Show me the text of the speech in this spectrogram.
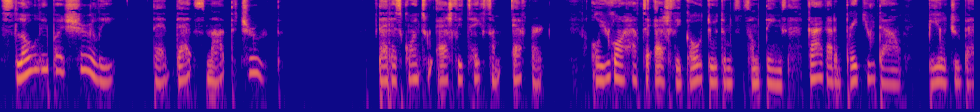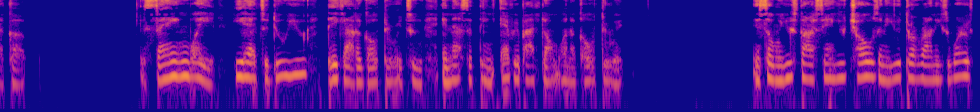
slowly but surely that that's not the truth. That is going to actually take some effort. Or you're going to have to actually go through them, some things. God got to break you down, build you back up. The same way he had to do you, they got to go through it too. And that's the thing. Everybody don't want to go through it. And so when you start saying you chosen and you throw around these words,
